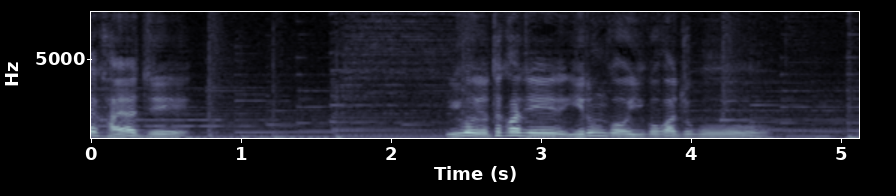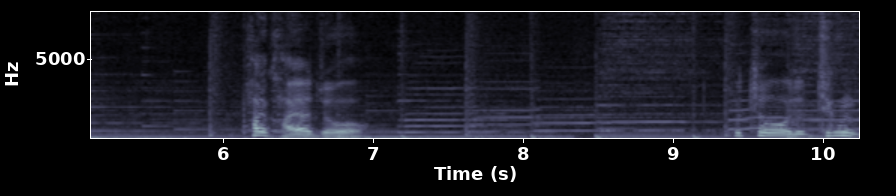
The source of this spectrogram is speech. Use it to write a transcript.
팔 가야지. 이거 여태까지 이런 거 이거 가지고 팔 가야죠. 그쵸. 지금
